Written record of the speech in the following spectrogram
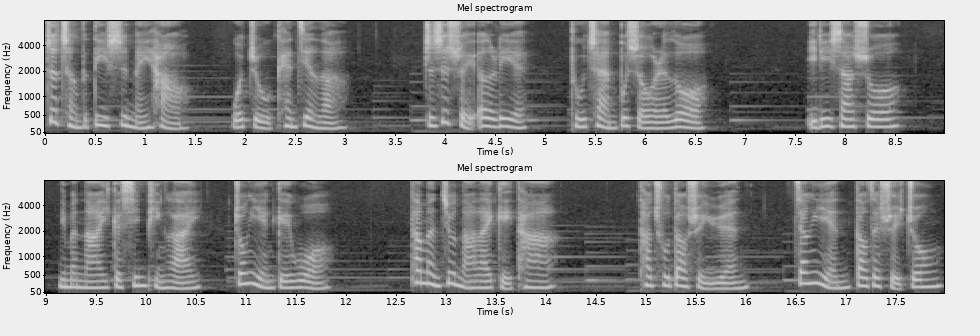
这城的地势美好，我主看见了，只是水恶劣，土产不熟而落。”以丽莎说：“你们拿一个新瓶来装盐给我。”他们就拿来给他。他出到水源，将盐倒在水中，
